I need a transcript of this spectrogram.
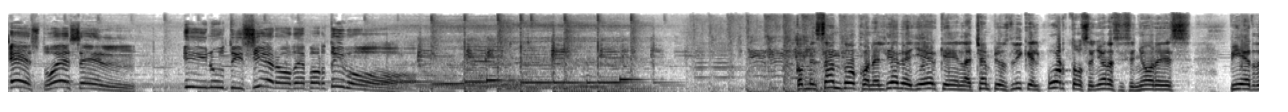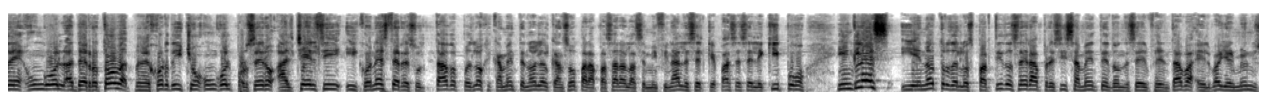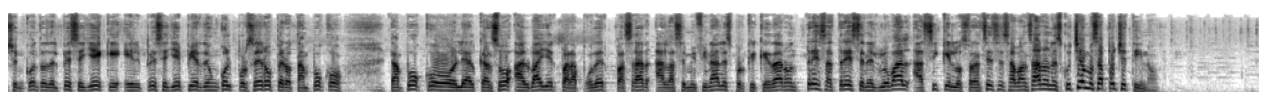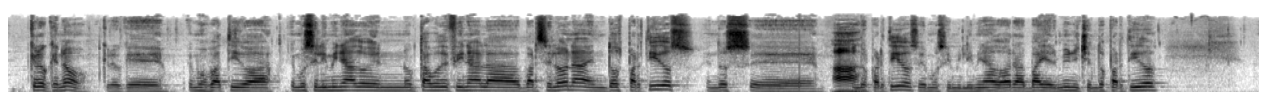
Esto es el Inuticiero Deportivo. Comenzando con el día de ayer que en la Champions League el Porto, señoras y señores, pierde un gol, derrotó, mejor dicho, un gol por cero al Chelsea y con este resultado, pues lógicamente no le alcanzó para pasar a las semifinales. El que pasa es el equipo inglés y en otro de los partidos era precisamente donde se enfrentaba el Bayern Múnich en contra del PSG, que el PSG pierde un gol por cero, pero tampoco, tampoco le alcanzó al Bayern para poder pasar a las semifinales porque quedaron 3 a 3 en el global, así que los franceses avanzaron. Escuchemos a Pochettino. Creo que no. Creo que hemos batido a, hemos eliminado en octavo de final a Barcelona en dos partidos, en dos, eh, Ah. en dos partidos. Hemos eliminado ahora a Bayern Múnich en dos partidos.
